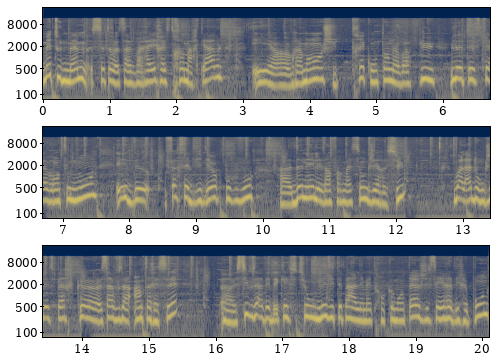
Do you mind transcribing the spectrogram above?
Mais tout de même, cet appareil reste remarquable et euh, vraiment, je suis très contente d'avoir pu le tester avant tout le monde et de faire cette vidéo pour vous donner les informations que j'ai reçues. Voilà, donc j'espère que ça vous a intéressé. Euh, si vous avez des questions, n'hésitez pas à les mettre en commentaire, j'essaierai d'y répondre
